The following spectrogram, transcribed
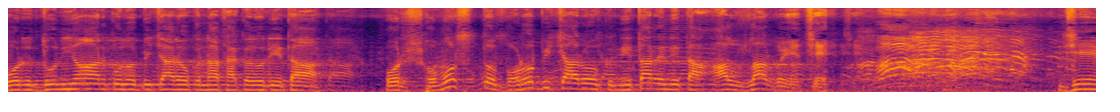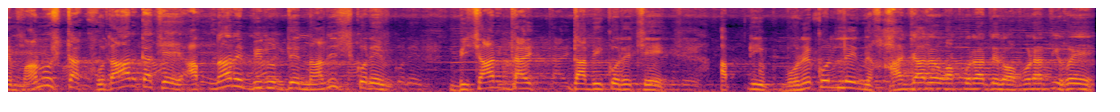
ওর দুনিয়ার কোনো বিচারক না থাকলেও নেতা, ওর সমস্ত বড় বিচারক, নেতার নেতা আল্লাহ রয়েছে। যে মানুষটা খোদার কাছে আপনার বিরুদ্ধে নালিশ করে বিচার দায়- দাবি করেছে, আপনি মনে করলেন হাজারো অপরাধের অপরাধী হয়ে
